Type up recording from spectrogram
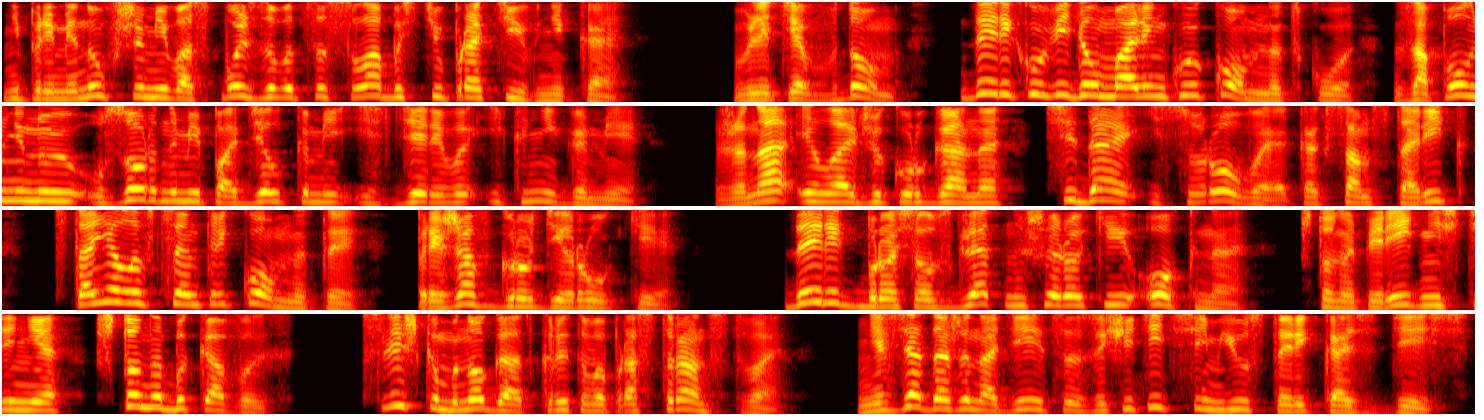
не применувшими воспользоваться слабостью противника. Влетев в дом, Дерек увидел маленькую комнатку, заполненную узорными поделками из дерева и книгами. Жена Элайджи Кургана, седая и суровая, как сам старик, стояла в центре комнаты, прижав к груди руки. Дерек бросил взгляд на широкие окна, что на передней стене, что на боковых. Слишком много открытого пространства. Нельзя даже надеяться защитить семью старика здесь.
